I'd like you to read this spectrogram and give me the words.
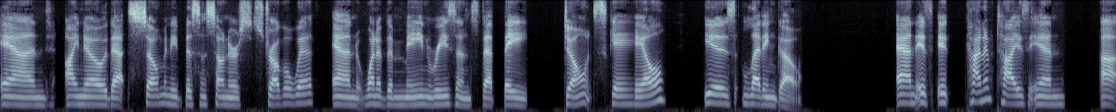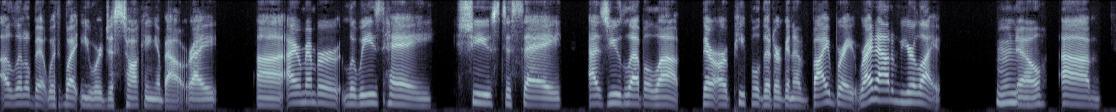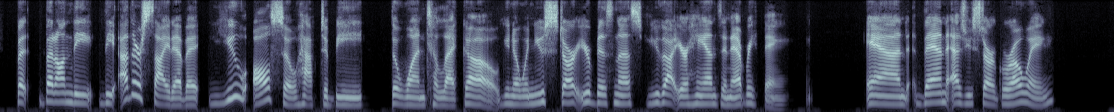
and I know that so many business owners struggle with, and one of the main reasons that they don't scale is letting go. And it's, it kind of ties in uh, a little bit with what you were just talking about, right? Uh, I remember Louise Hay she used to say, as you level up, there are people that are going to vibrate right out of your life. Mm. You know, um, but but on the the other side of it, you also have to be the one to let go. You know, when you start your business, you got your hands in everything, and then as you start growing,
